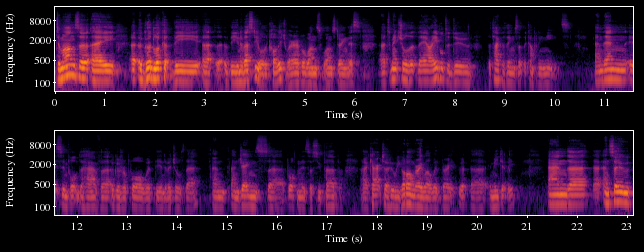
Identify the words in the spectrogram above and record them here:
demands a, a, a, good look at the, uh, the university or the college, wherever one's, one's doing this, uh, to make sure that they are able to do the type of things that the company needs. And then it's important to have a good rapport with the individuals there. And, and James uh, Broughton is a superb uh, character who we got on very well with very uh, immediately. And, uh, and so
